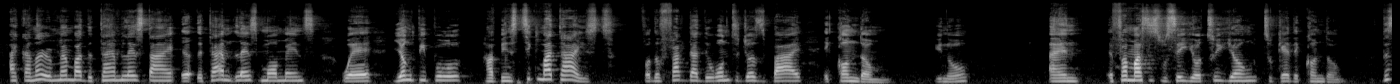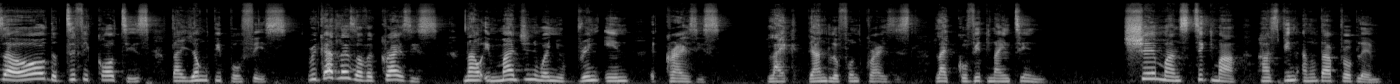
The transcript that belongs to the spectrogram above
I cannot remember the timeless time, uh, the timeless moments where young people have been stigmatized for the fact that they want to just buy a condom, you know, and a pharmacist will say you're too young to get a condom. These are all the difficulties that young people face, regardless of a crisis. Now imagine when you bring in a crisis like the Anglophone crisis, like COVID 19. Shame and stigma has been another problem.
